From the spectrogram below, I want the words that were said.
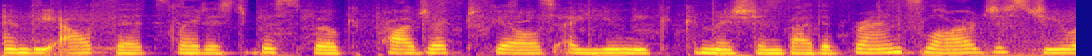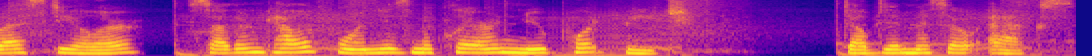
and the outfit's latest bespoke project fills a unique commission by the brand's largest U.S. dealer, Southern California's McLaren Newport Beach. Dubbed MSO X,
